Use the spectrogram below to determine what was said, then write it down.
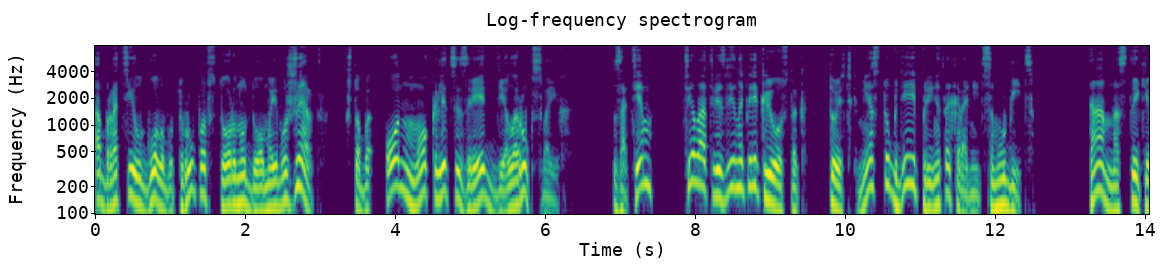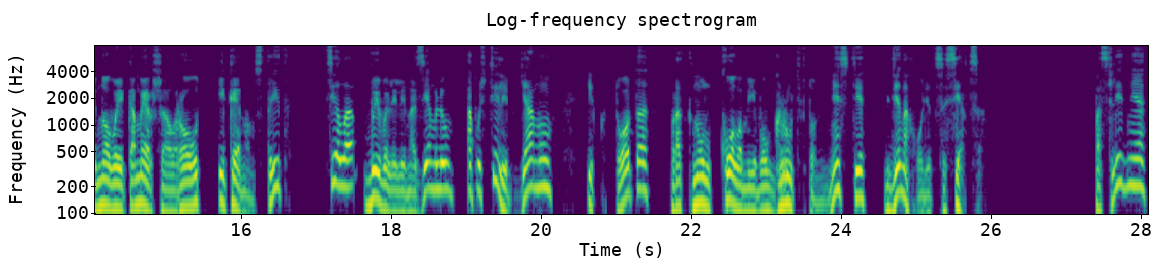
обратил голову трупа в сторону дома его жертв, чтобы он мог лицезреть дело рук своих. Затем — тело отвезли на перекресток, то есть к месту, где и принято хоронить самоубийц. Там, на стыке новой Commercial Road и Кэнон-стрит, тело вывалили на землю, опустили в яму, и кто-то проткнул колом его грудь в том месте, где находится сердце. Последнее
